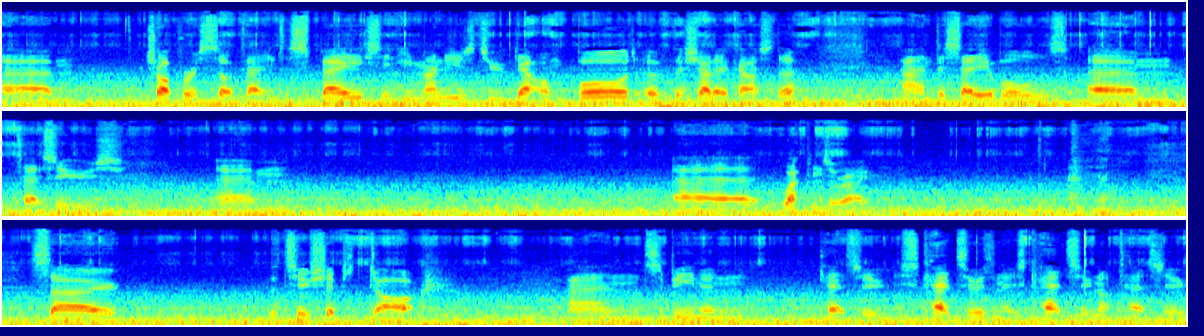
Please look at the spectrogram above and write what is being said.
Um, Chopper is sucked out into space, and he manages to get on board of the Shadowcaster and disables um, Tetsu's um, uh, weapons array. so the two ships dock, and Sabine and Ketsu. It's Ketsu, isn't it? It's Ketsu, not Tetsu.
